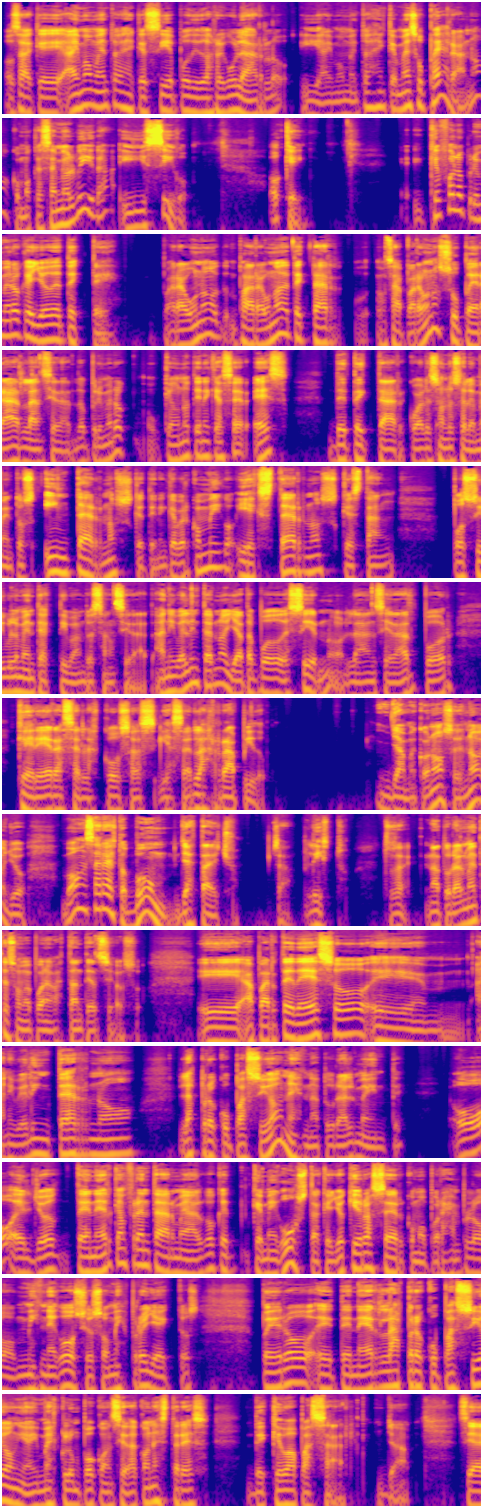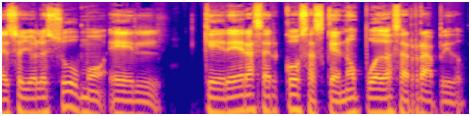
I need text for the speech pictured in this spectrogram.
O sea que hay momentos en que sí he podido regularlo y hay momentos en que me supera, ¿no? Como que se me olvida y sigo. Ok. ¿Qué fue lo primero que yo detecté? Para uno, para uno detectar, o sea, para uno superar la ansiedad, lo primero que uno tiene que hacer es detectar cuáles son los elementos internos que tienen que ver conmigo y externos que están posiblemente activando esa ansiedad. A nivel interno ya te puedo decir, ¿no? La ansiedad por querer hacer las cosas y hacerlas rápido. Ya me conoces, ¿no? Yo, vamos a hacer esto, boom, ya está hecho. sea, listo. Entonces, naturalmente eso me pone bastante ansioso. Eh, aparte de eso, eh, a nivel interno, las preocupaciones, naturalmente, o el yo tener que enfrentarme a algo que, que me gusta, que yo quiero hacer, como por ejemplo mis negocios o mis proyectos, pero eh, tener la preocupación, y ahí mezclo un poco ansiedad con estrés, de qué va a pasar, ¿ya? Si a eso yo le sumo el querer hacer cosas que no puedo hacer rápido,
